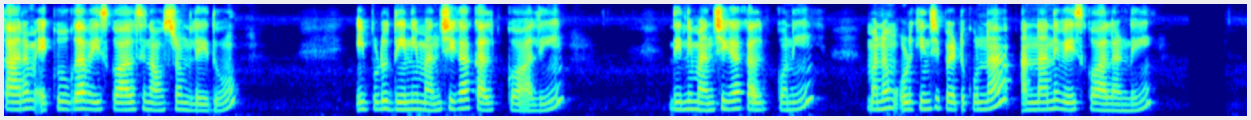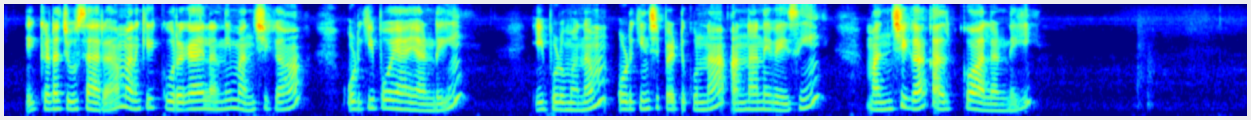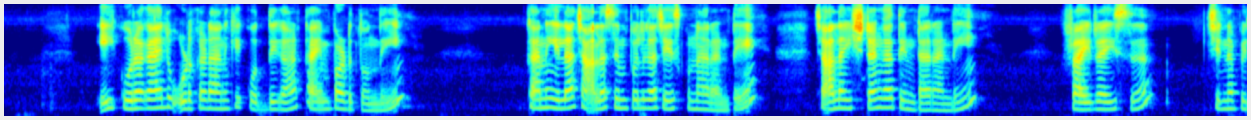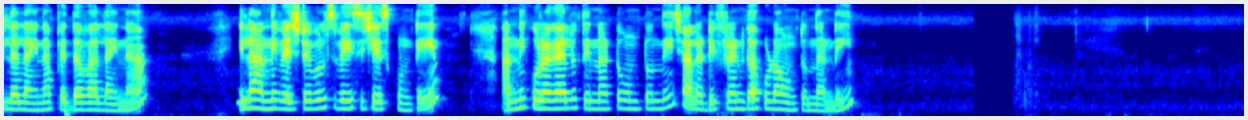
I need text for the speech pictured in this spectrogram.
కారం ఎక్కువగా వేసుకోవాల్సిన అవసరం లేదు. ఇప్పుడు దీన్ని మంచిగా కలుపుకోవాలి. దీన్ని మంచిగా కలుపుకొని మనం ఉడికించి పెట్టుకున్న అన్నాన్ని వేసుకోవాలండి. ఇక్కడ చూసారా? మనకి కూరగాయలన్నీ మంచిగా ఉడికిపోయాయండి. ఇప్పుడు మనం ఉడికించి పెట్టుకున్న అన్నాన్ని వేసి మంచిగా కలుపుకోవాలండి. ఈ కూరగాయలు ఉడకడానికి కొద్దిగా టైం పడుతుంది. కానీ ఇలా చాలా సింపుల్గా చేసుకున్నారంటే చాలా ఇష్టంగా తింటారండి. ఫ్రైడ్ రైస్ చిన్నపిల్లలైనా పెద్దవాళ్ళైనా ఇలా అన్ని వెజిటేబుల్స్ వేసి చేసుకుంటే అన్ని కూరగాయలు తిన్నట్టు ఉంటుంది. చాలా డిఫరెంట్గా కూడా ఉంటుందండి.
